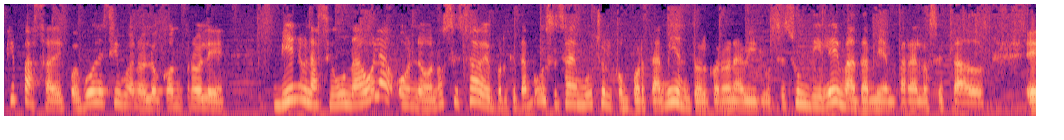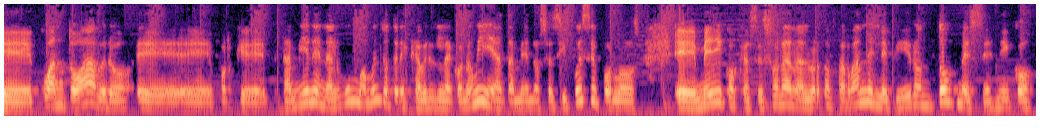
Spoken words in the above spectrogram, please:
¿qué pasa después? Vos decís, bueno, lo controlé. ¿Viene una segunda ola o no? No se sabe, porque tampoco se sabe mucho el comportamiento del coronavirus. Es un dilema también para los estados. Eh, ¿Cuánto abro? Eh, porque también en algún momento tenés que abrir la economía también. O sea, si fuese por los eh, médicos que asesoran a Alberto Fernández, le pidieron dos meses, Nico.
